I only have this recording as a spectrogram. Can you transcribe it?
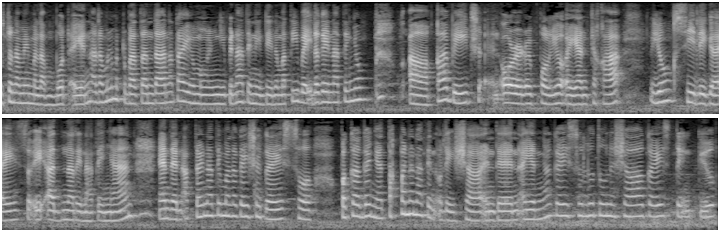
gusto namin malambot. Ayan, alam mo naman, tumatanda na tayo. Yung mga ngipin natin, hindi na matibay. Ilagay natin yung ah, cabbage or repolyo. Ayan, tsaka yung sili guys. So, i-add na rin natin yan. And then, after natin malagay siya guys, so, pagka ganyan, takpan na natin ulit siya. And then, ayan nga guys, so, luto na siya guys. Thank you.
